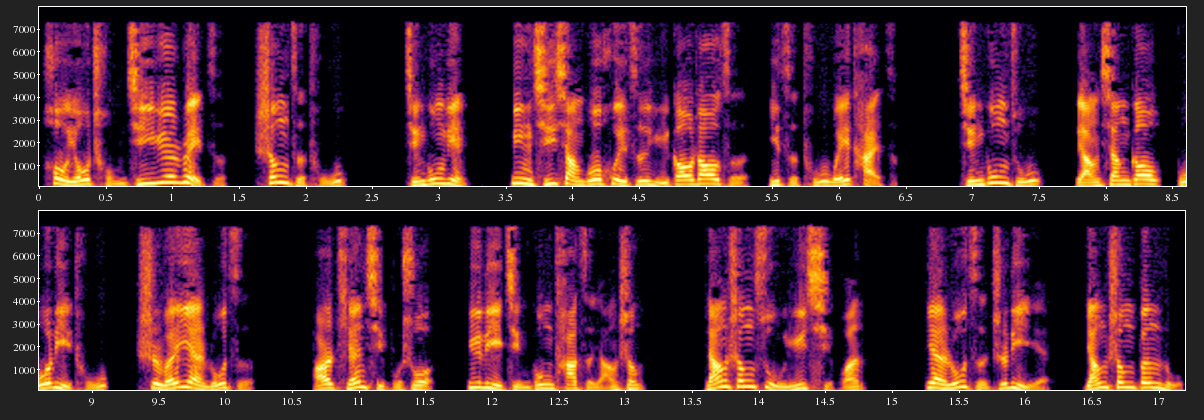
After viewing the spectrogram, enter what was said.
后，有宠姬曰瑞子，生子图。景公病，命其相国惠子与高昭子以子图为太子。景公卒，两相高国立图，是为晏如子。而田启不说，欲立景公他子杨生。杨生素与启欢，晏如子之立也。杨生奔鲁，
